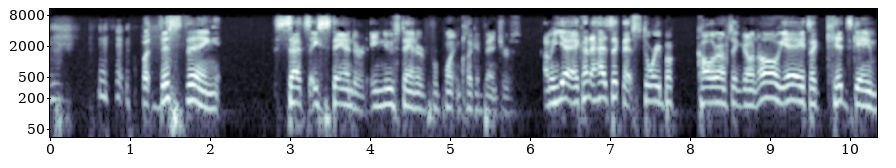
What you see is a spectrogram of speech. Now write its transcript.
but this thing sets a standard, a new standard for point and click adventures. I mean, yeah, it kind of has like that storybook color. I'm saying going, "Oh yeah, it's a kids game."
